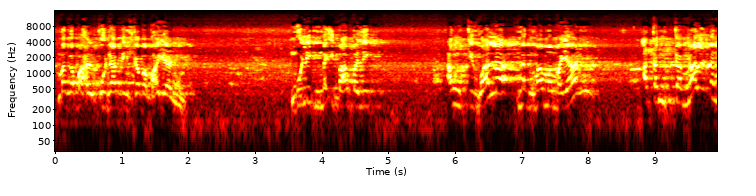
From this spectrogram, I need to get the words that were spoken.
mga mahal po naming kababayan, muling maibabalik ang tiwala ng mamamayan at ang dangal ng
